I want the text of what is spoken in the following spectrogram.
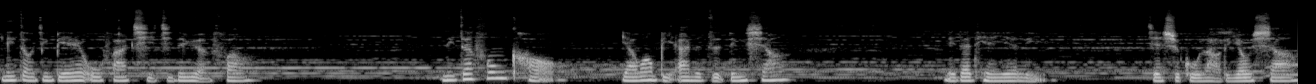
你走进别人无法企及的远方。你在风口遥望彼岸的紫丁香，你在田野里见识古老的忧伤。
